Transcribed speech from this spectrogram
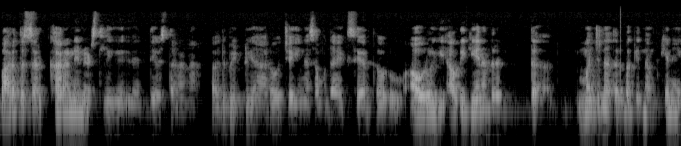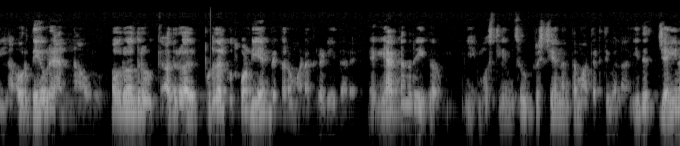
ಭಾರತ ಸರ್ಕಾರನೇ ನಡೆಸ್ಲಿ, ದೇವಸ್ಥಾನನ. ಅದು ಬಿಟ್ಟು ಯಾರೋ ಜೈನ ಸಮುದಾಯಕ್ಕೆ ಸೇರಿದವರು, ಅವರು, ಅವ್ರಿಗೆ ಏನಂದ್ರೆ ಮಂಜುನಾಥನ್ ಬಗ್ಗೆ ನಂಬಿಕೆನೇ ಇಲ್ಲ. ಅವ್ರ ದೇವರೇ ಅಲ್ಲ ಅವರು. ಅವ್ರು ಅದ್ರ ಅದ್ರ ಅದ್ರ ಬುಡದಲ್ಲಿ ಕುತ್ಕೊಂಡು ಏನ್ ಬೇಕಾದ್ರೂ ಮಾಡಕ್ ರೆಡಿ ಇದ್ದಾರೆ ಯಾಕಂದ್ರೆ ಈಗ ಈಗ ಮುಸ್ಲಿಮ್ಸು ಕ್ರಿಶ್ಚಿಯನ್ ಅಂತ ಮಾತಾಡ್ತೀವಲ್ಲ, ಇದು ಜೈನ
